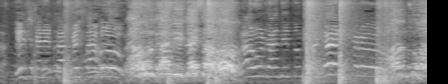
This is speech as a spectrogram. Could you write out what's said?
देश का नेता कैसा हो? राहुल गांधी जैसा हो। राहुल गांधी तुम संघर्ष करो। हम तुम्हारे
